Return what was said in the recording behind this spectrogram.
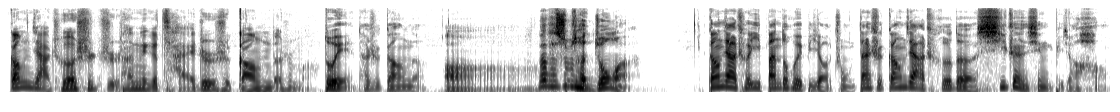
钢架车是指它那个材质是钢的，是吗？对，它是钢的。哦，那它是不是很重啊？钢架车一般都会比较重，但是钢架车的吸震性比较好，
